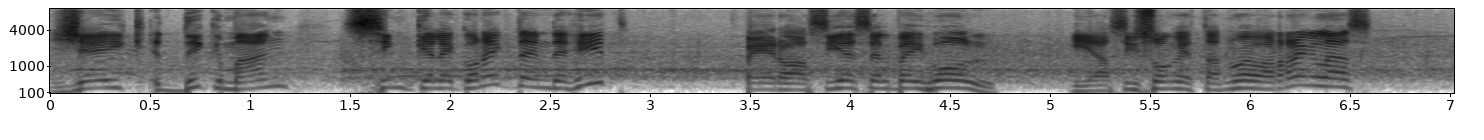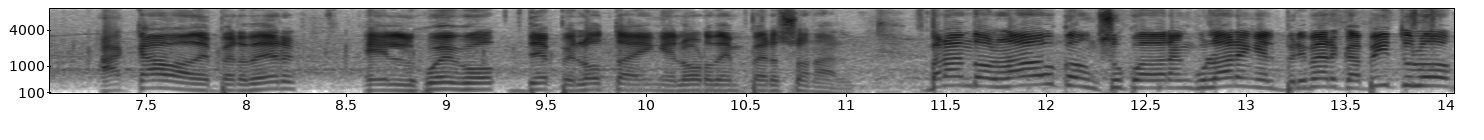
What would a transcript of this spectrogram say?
Jake Dickman sin que le conecten de hit, pero así es el béisbol y así son estas nuevas reglas acaba de perder el juego de pelota en el orden personal. Brandon Lau con su cuadrangular en el primer capítulo,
